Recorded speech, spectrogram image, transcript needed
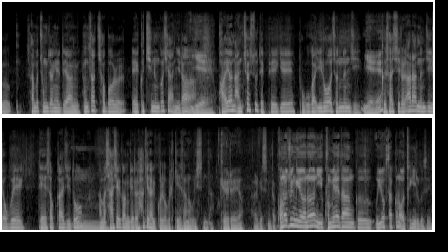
그 사무총장에 대한 형사처벌에 그치는 것이 아니라 예. 예. 과연 안철수 대표에게 보고가 이루어졌는지 예. 그 사실을 알았는지 여부에 대해서까지도 음. 아마 사실관계를 확인할 걸로 그렇게 예상하고 있습니다. 그래요. 알겠습니다. 권호중 의원은 이 국민의당 그 의혹 사건을 어떻게 읽으세요?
